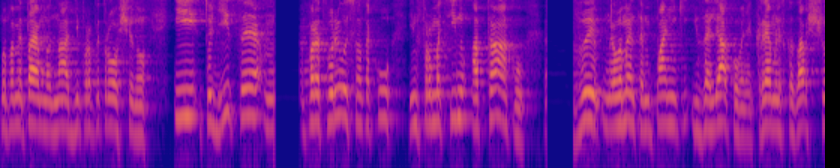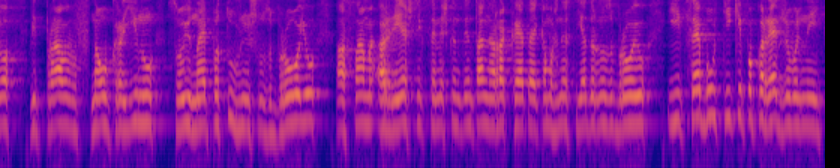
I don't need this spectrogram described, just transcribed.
Ми пам'ятаємо на Дніпропетровщину, і тоді це перетворилося на таку інформаційну атаку. З елементами паніки і залякування Кремль сказав, що відправив на Україну свою найпотужнішу зброю, а саме Орешник, це міжконтинентальна ракета, яка може нести ядерну зброю. І це був тільки попереджувальний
